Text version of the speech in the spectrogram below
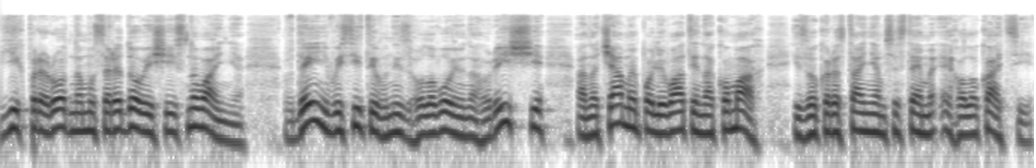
в їх природному середовищі існування, вдень висіти вниз головою на горищі, а ночами полювати на комах із використанням системи ехолокації.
